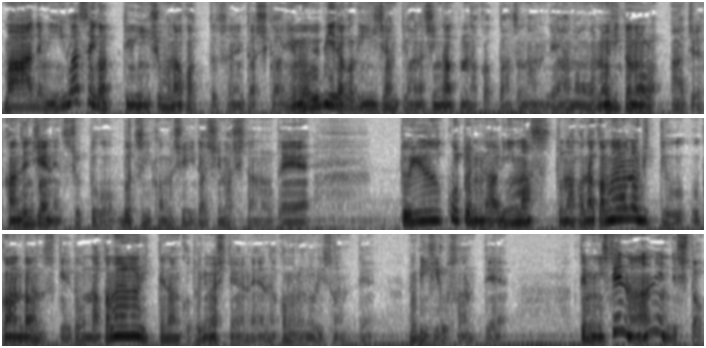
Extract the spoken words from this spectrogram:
まあでも、岩瀬がっていう印象もなかったですね、確か。MVP だからいいじゃんっていう話になってなかったはずなんで、あの、ノーヒットの、あ、違う、完全試合のやつちょっと物議かもしれ出しましたので、ということになりますと、なんか中村のりっていう浮かんだんですけど、中村のりってなんか撮りましたよね、中村のりさんって。のりひろさんって。でも2007年でしたっ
